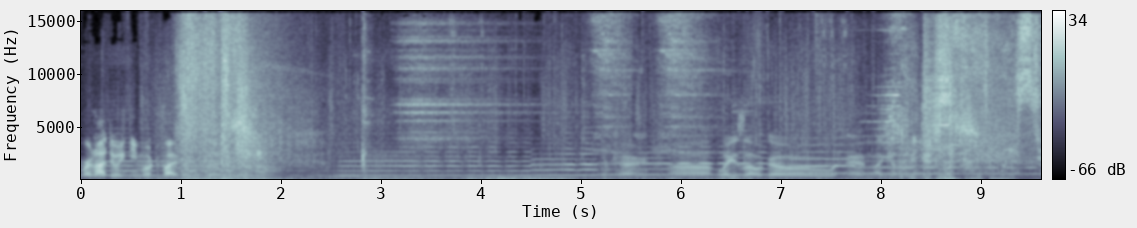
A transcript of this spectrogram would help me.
We're not doing emote fighter with this. Okay. Uh, Lae'zel, go, and I guess be useless.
